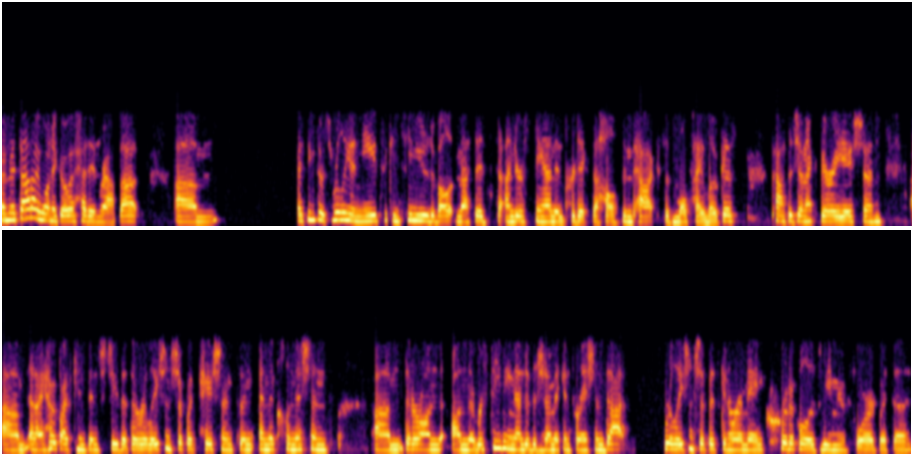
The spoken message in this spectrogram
And with that, I want to go ahead and wrap up. Um, I think there's really a need to continue to develop methods to understand and predict the health impacts of multi-locus pathogenic variation. Um, and I hope I've convinced you that the relationship with patients and, and the clinicians um, that are on, on the receiving end of the genomic information, that relationship is going to remain critical as we move forward with this.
